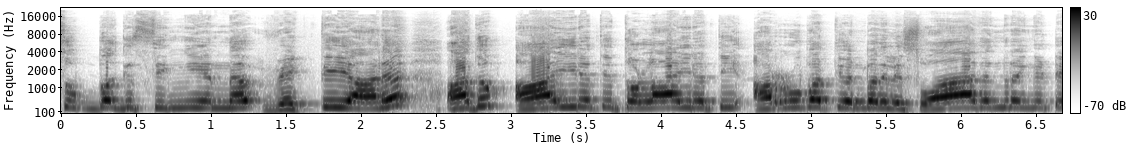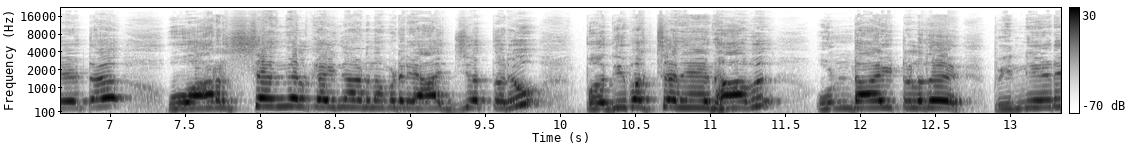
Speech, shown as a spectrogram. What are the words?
സുബഗ് സിംഗ് എന്ന വ്യക്തിയാണ്. അതും ആയിരത്തി തൊള്ളായിരത്തി അറുപത്തി ഒൻപതിൽ സ്വാതന്ത്ര്യം കിട്ടിയിട്ട് വർഷങ്ങൾ കഴിഞ്ഞാണ് നമ്മുടെ രാജ്യത്തൊരു പ്രതിപക്ഷ നേതാവ് ഉണ്ടായിട്ടുള്ളത്. പിന്നീട്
